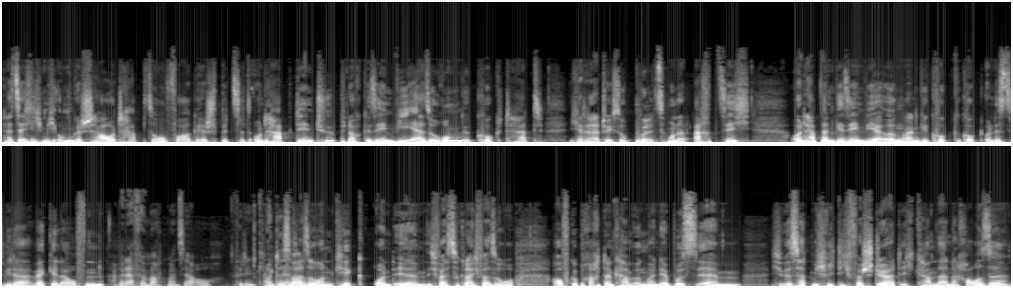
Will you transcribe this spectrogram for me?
tatsächlich mich umgeschaut, habe so vorgespitzelt und habe den Typ noch gesehen, wie er so rumgeguckt hat. Ich hatte natürlich so Puls 180 und habe dann gesehen, wie er irgendwann geguckt, geguckt und ist wieder weggelaufen. Aber dafür macht man es ja auch. Für den Kick. Und das Also, war so ein Kick und ähm, ich weiß doch gleich, ich war so aufgebracht, dann kam irgendwann der Bus, ähm, ich, es hat mich richtig verstört, ich kam dann nach Hause,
